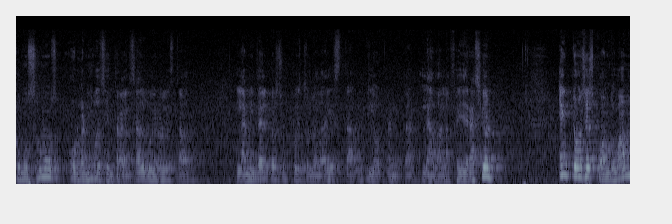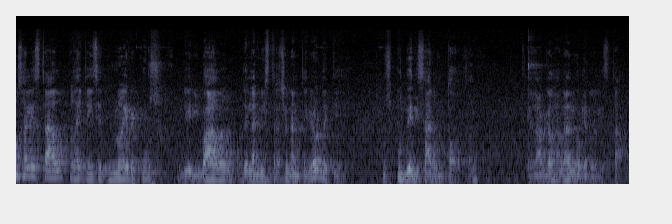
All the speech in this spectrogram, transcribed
como somos organismos descentralizados del gobierno del Estado, la mitad del presupuesto la da el Estado y la otra mitad la da la Federación. Entonces, cuando vamos al Estado, pues ahí te dicen, no hay recurso derivado de la administración anterior, de que nos pulverizaron todo. ¿no? Del gobierno del Estado.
